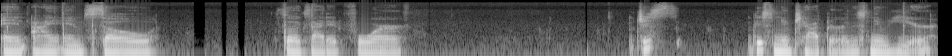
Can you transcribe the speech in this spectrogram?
And I am so, so excited for just this new chapter, this new year.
